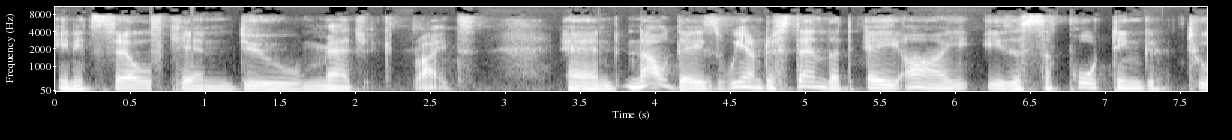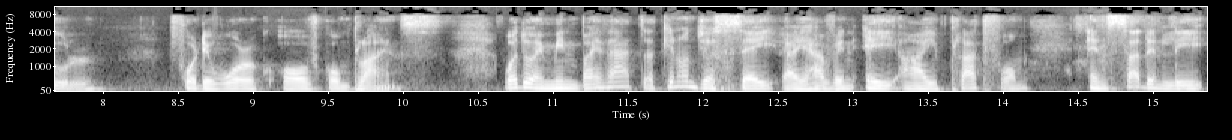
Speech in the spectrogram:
in itself can do magic, right? And nowadays, we understand that AI is a supporting tool for the work of compliance. What do I mean by that? I cannot just say I have an AI platform and suddenly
